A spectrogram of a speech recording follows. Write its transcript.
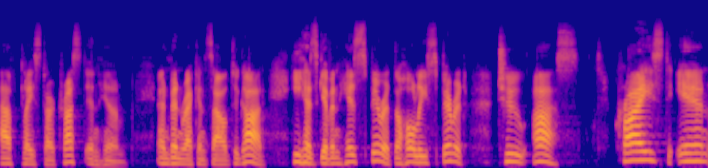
have placed our trust in Him and been reconciled to God. He has given His Spirit, the Holy Spirit, to us. Christ in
